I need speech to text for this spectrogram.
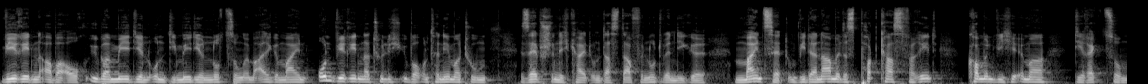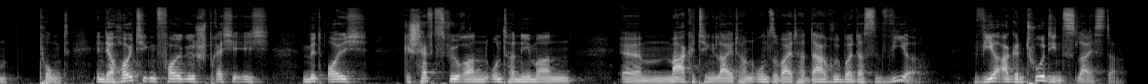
Wir reden aber auch über Medien und die Mediennutzung im Allgemeinen und wir reden natürlich über Unternehmertum, Selbstständigkeit und das dafür notwendige Mindset. Und wie der Name des Podcasts verrät, kommen wir hier immer direkt zum Punkt. In der heutigen Folge spreche ich mit euch Geschäftsführern, Unternehmern, ähm, Marketingleitern und so weiter darüber, dass wir, wir Agenturdienstleister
